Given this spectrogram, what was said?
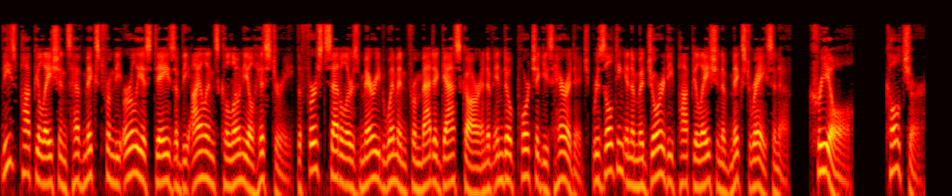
These populations have mixed from the earliest days of the island's colonial history the first settlers married women from Madagascar and of Indo-Portuguese heritage, resulting in a majority population of mixed race and of «Creole» culture.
